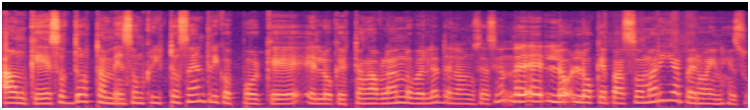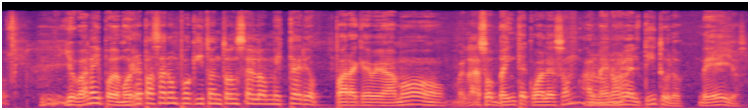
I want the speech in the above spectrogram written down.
Aunque esos dos también son cristocéntricos porque es lo que están hablando, ¿verdad? De la anunciación. de- eh, lo, lo que pasó María, pero en Jesús. Giovanna, y podemos repasar un poquito entonces los misterios para que veamos, ¿verdad? Esos 20 cuáles son, al menos en el título de ellos.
